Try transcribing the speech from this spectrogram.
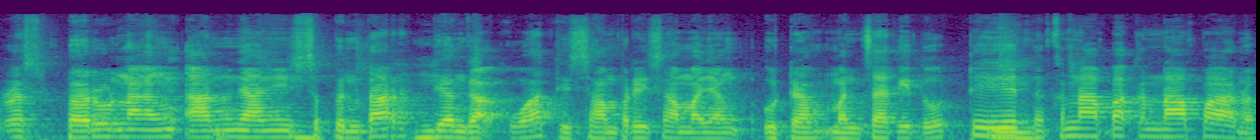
Terus baru nang, anu nyanyi sebentar dia nggak kuat disamperi sama yang udah mencet itu. Dit kenapa kenapa no.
